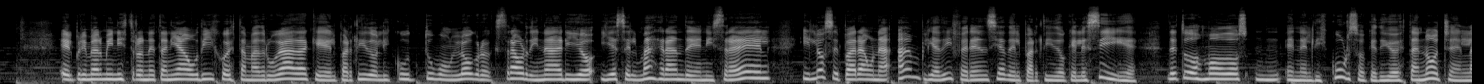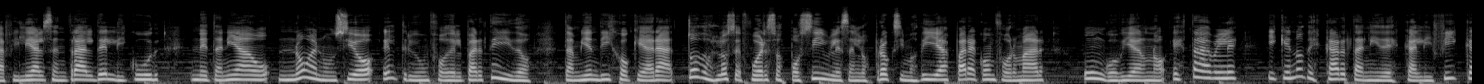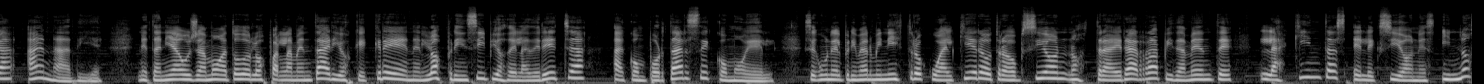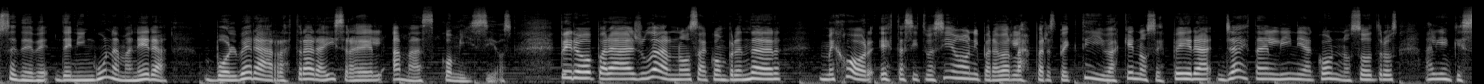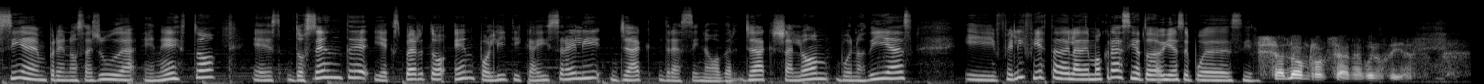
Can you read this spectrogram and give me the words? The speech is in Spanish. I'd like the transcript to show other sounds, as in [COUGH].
El primer ministro Netanyahu dijo esta madrugada que el partido Likud tuvo un logro extraordinario y es el más grande en Israel y lo separa una amplia diferencia del partido que le sigue. De todos modos, en el discurso que dio esta noche en la filial central del Likud, Netanyahu no anunció el triunfo del partido. También dijo que hará todos los esfuerzos posibles en los próximos días para conformar un gobierno estable y que no descarta ni descalifica a nadie. Netanyahu llamó a todos los parlamentarios que creen en los principios de la derecha a comportarse como él. Según el primer ministro, cualquier otra opción nos traerá rápidamente las quintas elecciones y no se debe de ninguna manera volver a arrastrar a Israel a más comicios. Pero para ayudarnos a comprender mejor esta situación y para ver las perspectivas que nos espera, ya está en línea con nosotros alguien que siempre nos ayuda en esto. Es docente y experto en política israelí, Jack Drasinover. Jack, shalom, buenos días y feliz fiesta de la democracia, todavía se puede decir. Shalom, Roxana, buenos días.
